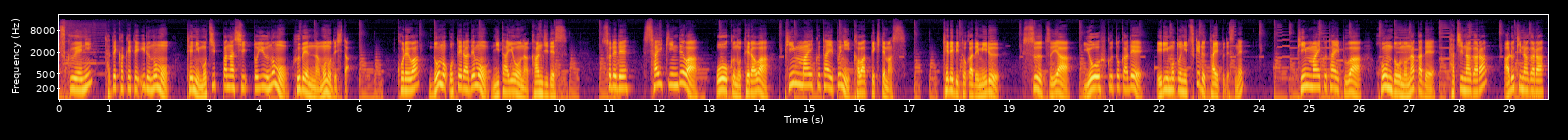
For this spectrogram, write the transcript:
机に立てかけているのも手に持ちっぱなしというのも不便なものでした。これはどのお寺でも似たような感じです。それで最近では多くの寺はピンマイクタイプに変わってきてます。テレビとかで見るスーツや洋服とかで襟元につけるタイプですね。ピンマイクタイプは本堂の中で立ちながら歩きながら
